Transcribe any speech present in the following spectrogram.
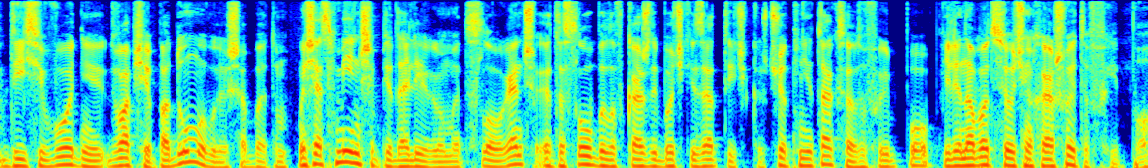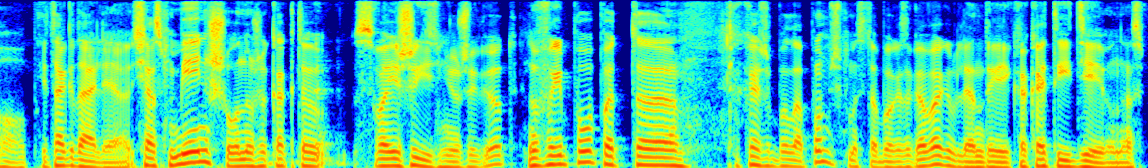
да и сегодня, вообще подумываешь об этом. Мы сейчас меньше педалируем это слово. Раньше это слово было в каждой бочке затычка. Что-то не так, сразу фри-поп. Или наоборот, все очень хорошо, это фри-поп и так далее. Сейчас меньше, он уже как-то своей жизнью живет. Но фри-поп это... Какая же была? Помнишь, мы с тобой разговаривали, Андрей? Какая-то идея у нас.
